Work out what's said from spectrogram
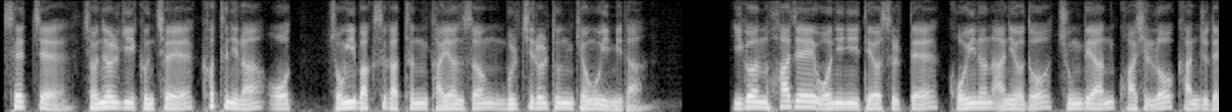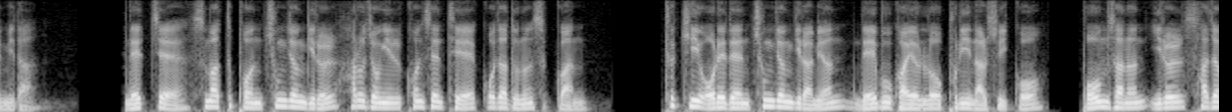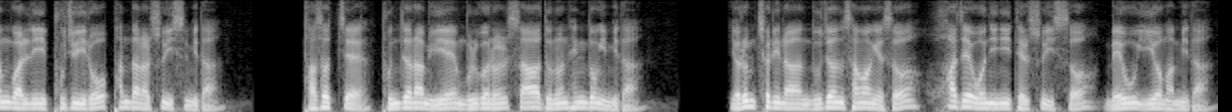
셋째, 전열기 근처에 커튼이나 옷, 종이박스 같은 가연성 물질을 둔 경우입니다. 이건 화재의 원인이 되었을 때 고의는 아니어도 중대한 과실로 간주됩니다. 넷째, 스마트폰 충전기를 하루 종일 콘센트에 꽂아두는 습관. 특히 오래된 충전기라면 내부 과열로 불이 날 수 있고 보험사는 이를 사정관리 부주의로 판단할 수 있습니다. 다섯째, 분전함 위에 물건을 쌓아두는 행동입니다. 여름철이나 누전 상황에서 화재 원인이 될 수 있어 매우 위험합니다.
